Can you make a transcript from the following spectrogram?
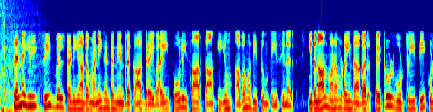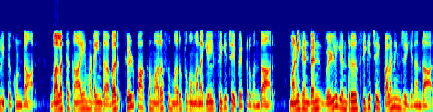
சென்னையில் சீட் பெல்ட் அணியாத மணிகண்டன் என்ற கார் டிரைவரை போலீசார் தாக்கியும் அவமதித்தும் பேசினர். இதனால் மனமுடைந்த அவர் பெட்ரோல் ஊற்றி தீக்குளித்துக் கொண்டார். பலத்த காயமடைந்த அவர் கீழ்ப்பாக்கம் அரசு மருத்துவமனையில் சிகிச்சை பெற்று வந்தார். மணிகண்டன் வெள்ளியன்று சிகிச்சை பலனின்றி இறந்தார்.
